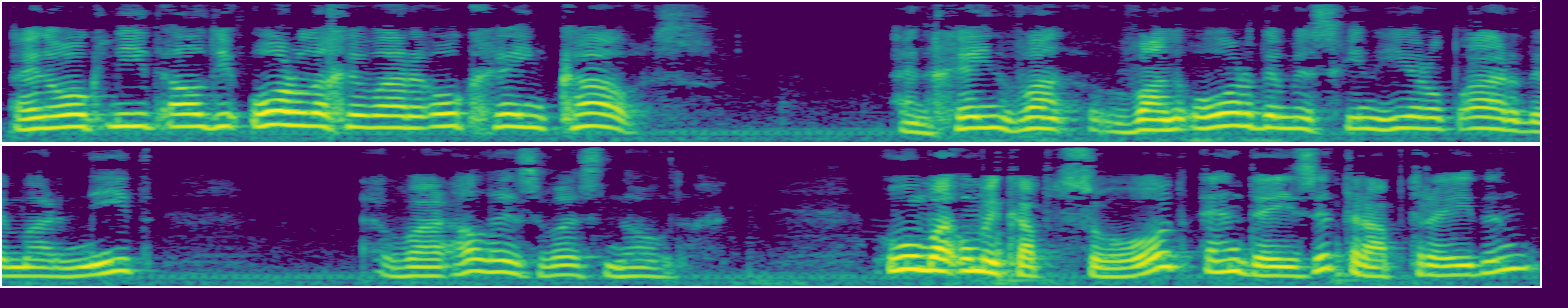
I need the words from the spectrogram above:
En ook niet al die oorlogen waren ook geen chaos. En geen van, wanorde misschien hier op aarde, maar niet waar alles was nodig. Uma umikaptsot en deze traptreden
